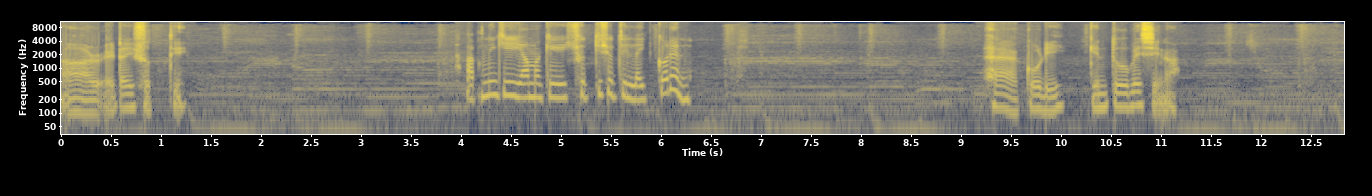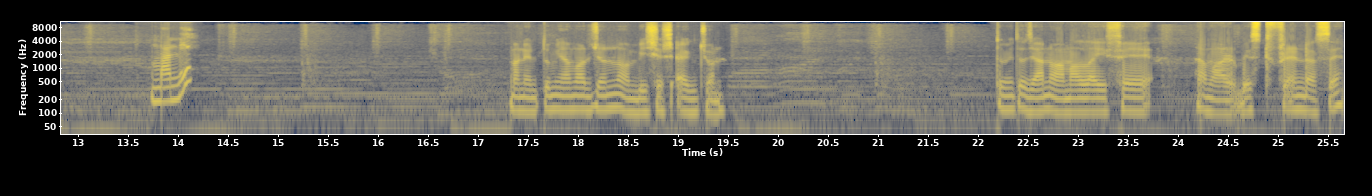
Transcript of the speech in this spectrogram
আর এটাই সত্যি। আপনি কি আমাকে সত্যি সত্যি লাইক করেন? হ্যাঁ করি কিন্তু বেশি না। মানে? মানে তুমি আমার জন্য বিশেষ একজন। তুমি তো জানো আমার লাইফে আমার বেস্ট ফ্রেন্ড আছে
